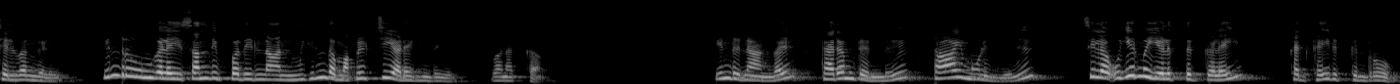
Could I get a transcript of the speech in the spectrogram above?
செல்வங்களே இன்று உங்களை சந்திப்பதில் நான் மிகுந்த மகிழ்ச்சி அடைகின்றேன். வணக்கம். இன்று நாங்கள் தரம் ரெண்டு தாய்மொழியில் சில உயிர்மை எழுத்துக்களை கற்க இருக்கின்றோம்.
